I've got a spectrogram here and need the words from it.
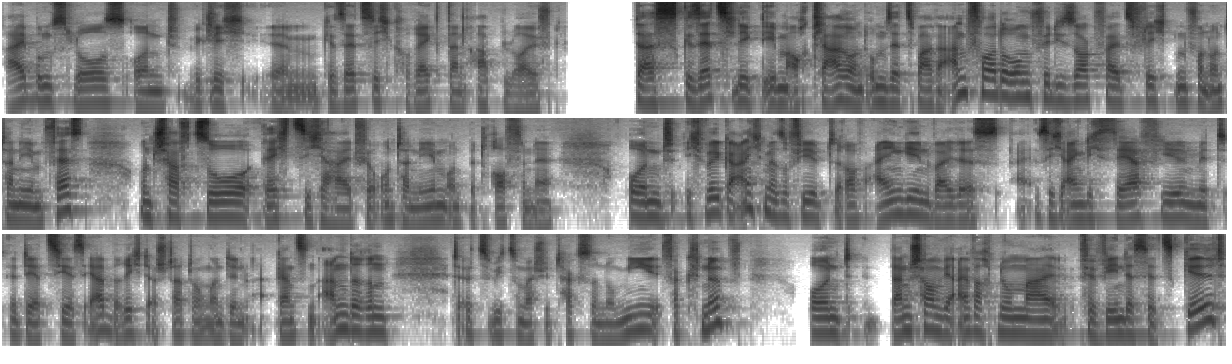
reibungslos und wirklich ähm, gesetzlich korrekt dann abläuft. Das Gesetz legt eben auch klare und umsetzbare Anforderungen für die Sorgfaltspflichten von Unternehmen fest und schafft so Rechtssicherheit für Unternehmen und Betroffene. Und ich will gar nicht mehr so viel darauf eingehen, weil das sich eigentlich sehr viel mit der CSR-Berichterstattung und den ganzen anderen, wie zum Beispiel Taxonomie, verknüpft. Und dann schauen wir einfach nur mal, für wen das jetzt gilt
